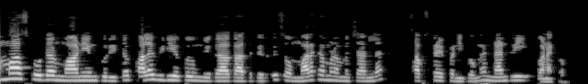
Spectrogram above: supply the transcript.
அம்மா ஸ்கூட்டர் மானியம் குறித்த பல வீடியோக்கள் உங்களுக்காக காத்துட்டு இருக்கு. சோ மறக்காம நம்ம சேனல சப்ஸ்கிரைப் பண்ணிக்கோங்க. நன்றி வணக்கம்.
